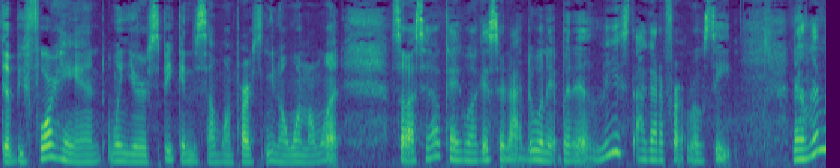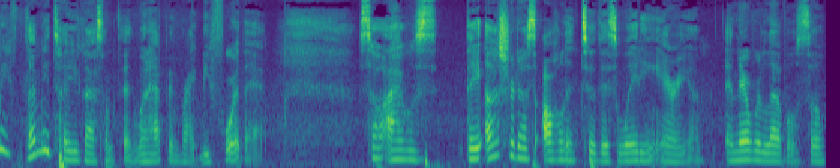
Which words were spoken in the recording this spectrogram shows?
the beforehand when you're speaking to someone person, you know, one on one. So I said, okay, well, I guess they're not doing it, but at least I got a front row seat. Now let me let me tell you guys something. What happened right before that? So I was they ushered us all into this waiting area and there were levels so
